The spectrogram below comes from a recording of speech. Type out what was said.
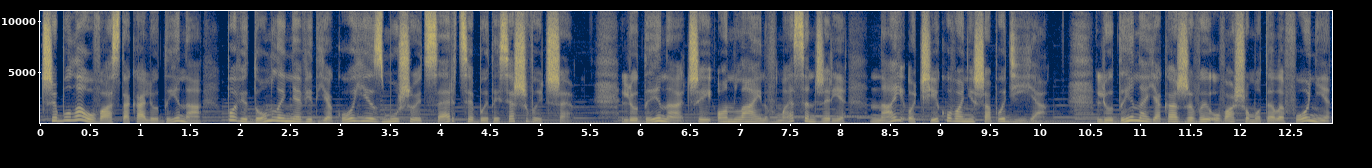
чи була у вас така людина, повідомлення від якої змушують серце битися швидше? Людина, чий онлайн в месенджері найочікуваніша подія. Людина, яка живе у вашому телефоні,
